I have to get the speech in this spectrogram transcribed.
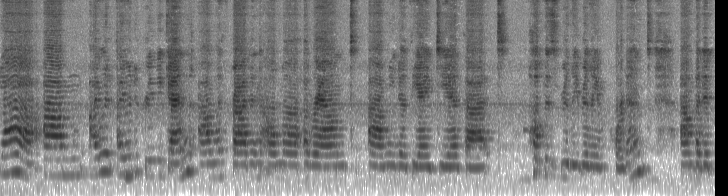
Yeah, um, I would I would agree again um, with Brad and Alma around um, you know the idea that hope is really, really important, um, but it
